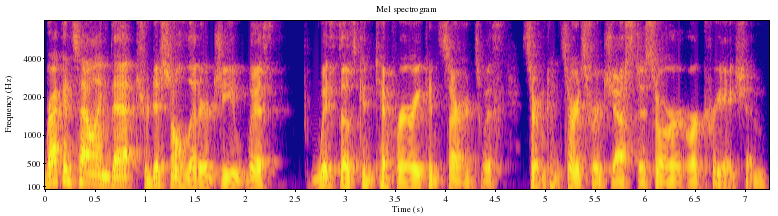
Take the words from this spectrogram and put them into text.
reconciling that traditional liturgy with with those contemporary concerns with certain concerns for justice or or creation.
